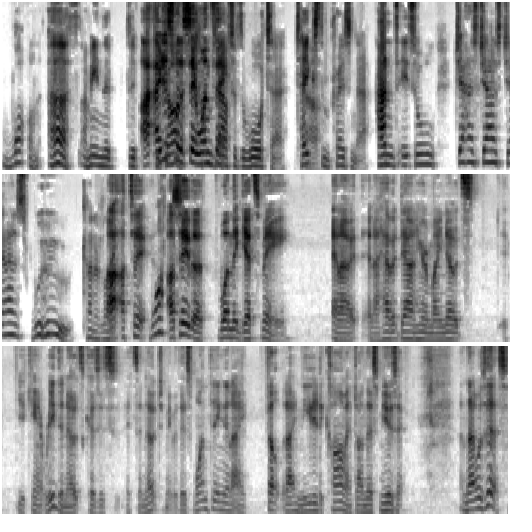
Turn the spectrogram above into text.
What on earth? I mean, the the, I- I just wanna say one thing. out of the water, takes Oh. them prisoner, and it's all jazz, jazz, jazz, woohoo, kind of like. I- I'll tell you. what? I'll tell you the one that gets me and I and I have it down here in my notes. It, you can't read the notes because it's it's a note to me. But there's one thing that I felt that I needed to comment on this music, and that was this.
